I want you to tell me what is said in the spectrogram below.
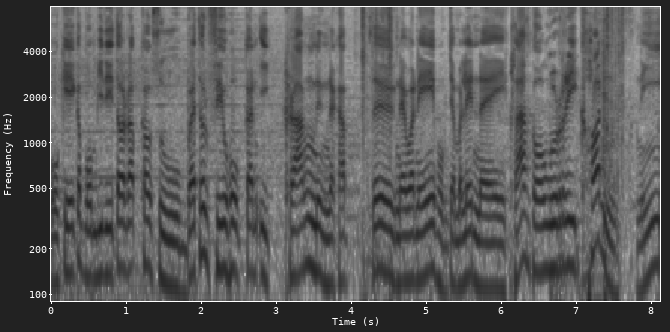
โอเคก็ผมยินดีต้อนรับเข้าสู่ Battlefield 6 กันอีกครั้งหนึ่งนะครับ ซึ่งในวันนี้ผมจะมาเล่นในคลาสของ Recon นี่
